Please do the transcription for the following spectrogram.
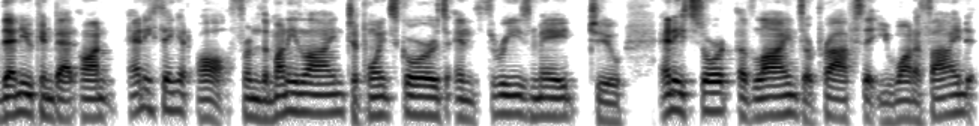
Then you can bet on anything at all, from the money line to point scores and threes made to any sort of lines or props that you want to find.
